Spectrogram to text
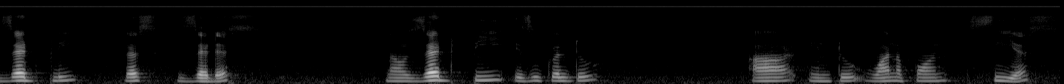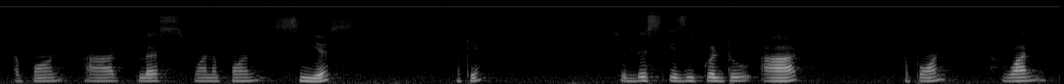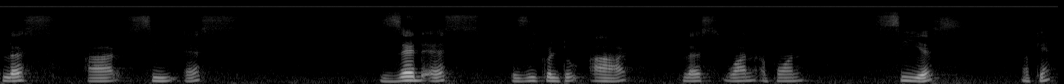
ZP plus ZS. Now, ZP is equal to r into 1 upon C s upon r plus 1 upon C s. Okay. So, this is equal to r upon 1 plus r C s Z s is equal to r plus 1 upon C s. Okay.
